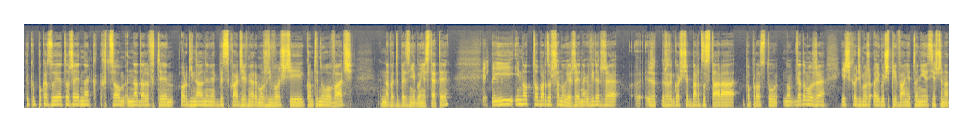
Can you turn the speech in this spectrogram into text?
tylko pokazuje to, że jednak chcą nadal w tym oryginalnym jakby składzie w miarę możliwości kontynuować, nawet bez niego niestety. Mhm. I, i no to bardzo szanuję, że jednak widać, że, że, że ten gość się bardzo stara, po prostu, no wiadomo, że jeśli chodzi może o jego śpiewanie, to nie jest jeszcze na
